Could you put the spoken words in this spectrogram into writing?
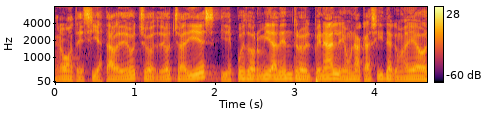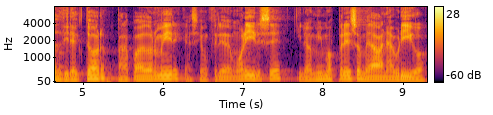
Pero bueno, te decía, estaba de 8, de 8 a 10 y después dormía dentro del penal en una casita que me había dado el director para poder dormir, que hacía un frío de morirse, y los mismos presos me daban abrigo.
